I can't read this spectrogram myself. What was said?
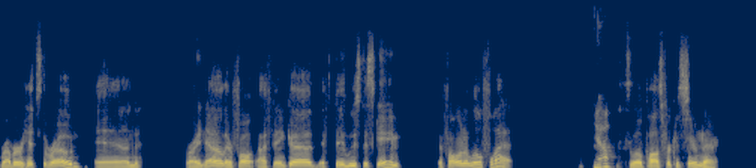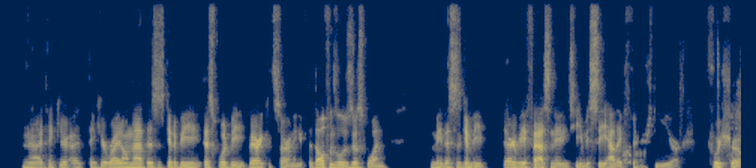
rubber hits the road. And right now, they're fall. I think uh, if they lose this game, they're falling a little flat. Yeah, it's a little pause for concern there. No, I think you're. I think you're right on that. This is going to be. This would be very concerning if the Dolphins lose this one. I mean, this is going to be. They're going to be a fascinating team to see how they finish the year for sure.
